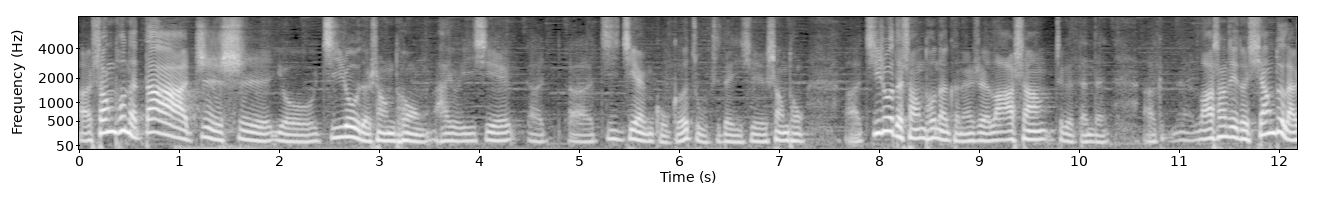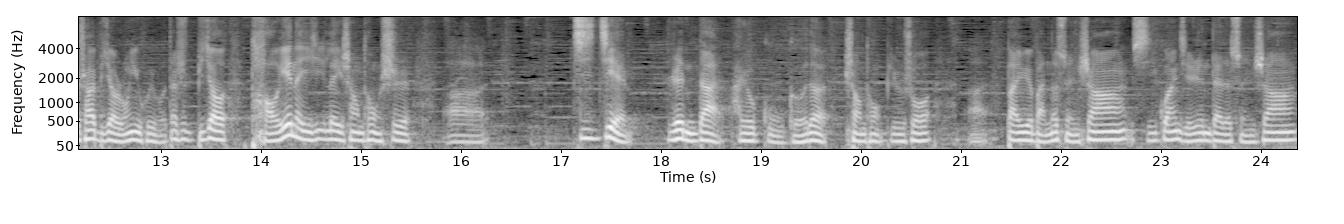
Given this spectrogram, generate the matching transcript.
啊。伤痛的大致是有肌肉的伤痛，还有一些呃呃肌腱骨骼组织的一些伤痛啊。肌肉的伤痛呢，可能是拉伤这个等等啊。拉伤这段相对来说还比较容易恢复，但是比较讨厌的一类伤痛是啊。肌腱、韧带还有骨骼的伤痛，比如说啊半月板的损伤、膝关节韧带的损伤、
